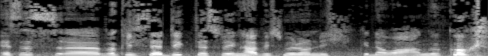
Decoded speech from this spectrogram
es ist äh, wirklich sehr dick, deswegen habe ich es mir noch nicht genauer angeguckt.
